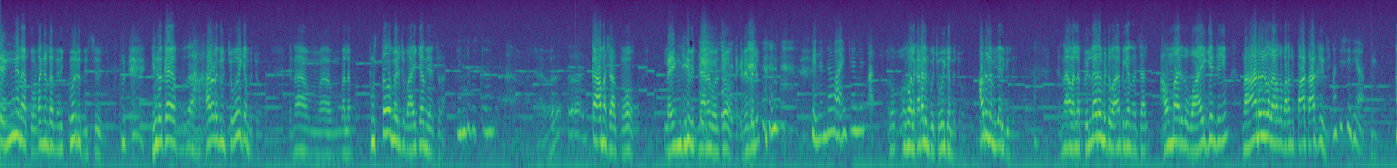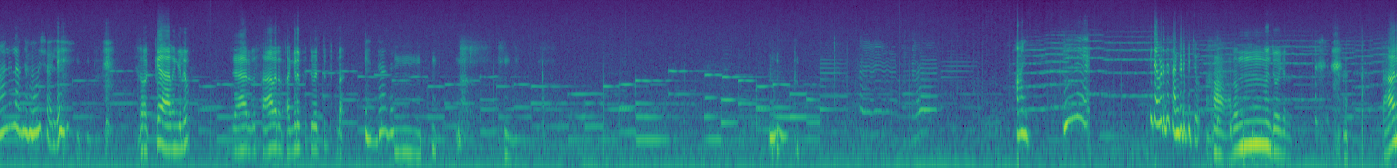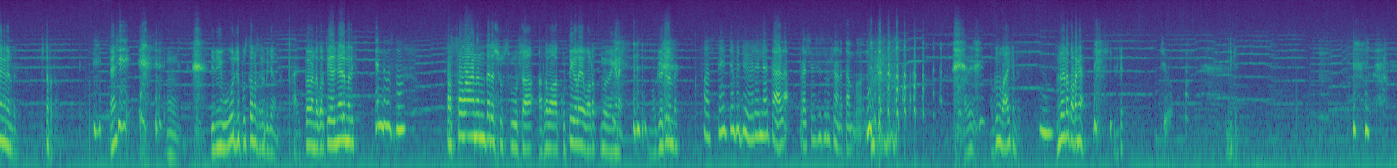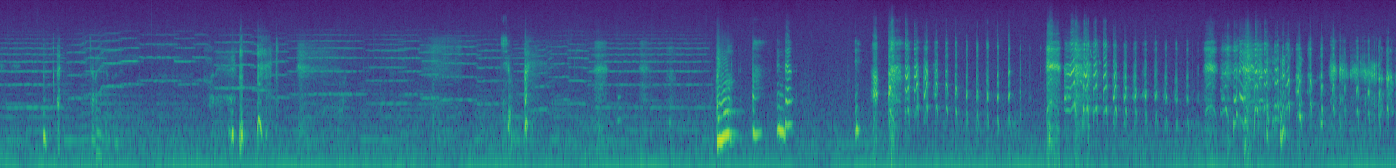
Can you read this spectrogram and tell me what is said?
എങ്ങനെ തുടങ്ങണ്ടെന്ന് എനിക്കൊരു നിശ്ചയമില്ല. ഇതൊക്കെ ആരോടെങ്കിലും ചോദിക്കാൻ പറ്റുമോ? എന്നാ വല്ല പുസ്തകം മേടിച്ച് വായിക്കാന്ന് വിചാരിച്ചതാ. എന്ത് പുസ്തകം? കാമശാസ്ത്രോ ലൈംഗിക വിജ്ഞാനം അങ്ങനെ എന്തെങ്കിലും? പിന്നെന്താ വായിക്കാൻ വല്ല കടയിലും പോയി ചോദിക്കാൻ പറ്റുമോ? അവരെല്ലാം വിചാരിക്കില്ലേ? എന്നാ വല്ല പിള്ളേരെ വിട്ട് വായിപ്പിക്കാന്ന് വെച്ചാൽ അവന്മാരിത് വായിക്കുകയും ചെയ്യും നാടുകളിൽ നടന്ന് പറഞ്ഞ് പാട്ടാക്കുകയും ചെയ്യും. അത് ശരിയാ. ആളുകൾ അറിഞ്ഞ മോശമല്ലേ? ഇതൊക്കെ ആണെങ്കിലും ഞാനൊരു സാധനം സംഘടിപ്പിച്ച് വെച്ചിട്ടുണ്ട്. എന്താ അത്. ഇതെവിടുന്ന് സംഘടിപ്പിച്ചു? അതൊന്നും ചോദിക്കരുത്. സാധനം എങ്ങനെയുണ്ട്? ഇനി ഒരു പുസ്തകം സംഘടിപ്പിക്കാനുണ്ട് ഇപ്പൊ വേണ്ട കുറച്ച് കഴിഞ്ഞാലും മതി. എന്ത് പുസ്തകം? പ്രസവാനന്തര ശുശ്രൂഷ അഥവാ കുട്ടികളെ വളർത്തുന്നത് എങ്ങനെ? നോക്കി വെച്ചിട്ടുണ്ട്. ഫസ്റ്റ് നൈറ്റിനെ പറ്റി വിവരമില്ലാത്ത ആളാ. പ്രശംസ ശുശ്രൂഷ നടത്താൻ പോകുന്നു അതെ നമുക്കൊന്ന് വായിക്കണ്ടേ? ഇതിനുവേണ്ട തുടങ്ങാൻ ഇരിക്കെ. ഇരിക്കെ.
